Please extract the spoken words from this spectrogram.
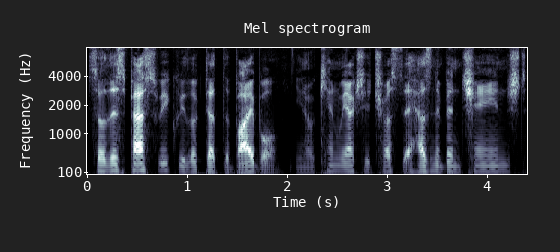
so this past week we looked at the Bible. You know, can we actually trust it? Hasn't it been changed?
